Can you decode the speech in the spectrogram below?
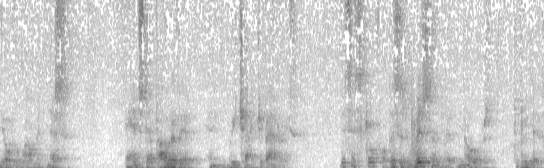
the overwhelmingness and step out of it and recharge your batteries. This is skillful. This is wisdom that knows to do this.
